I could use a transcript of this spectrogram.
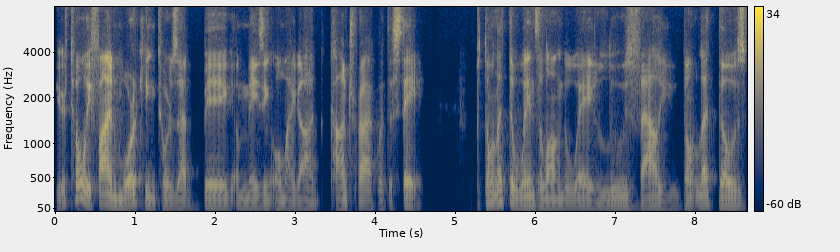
you're totally fine working towards that big, amazing, oh my God, contract with the state. But don't let the wins along the way lose value. Don't let those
